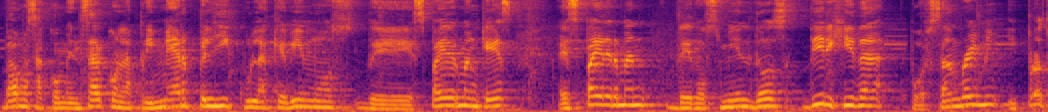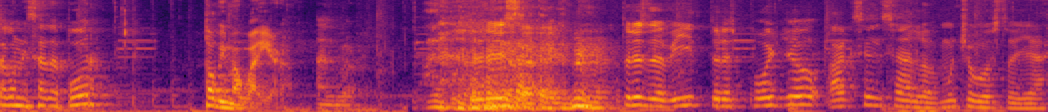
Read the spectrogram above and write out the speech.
vamos a comenzar con la primera película que vimos de Spider-Man, que es Spider-Man de 2002, dirigida por Sam Raimi y protagonizada por Tobey Maguire. Tú eres, tú eres David, tú eres Pollo, Axel, Salo. Mucho gusto ya.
